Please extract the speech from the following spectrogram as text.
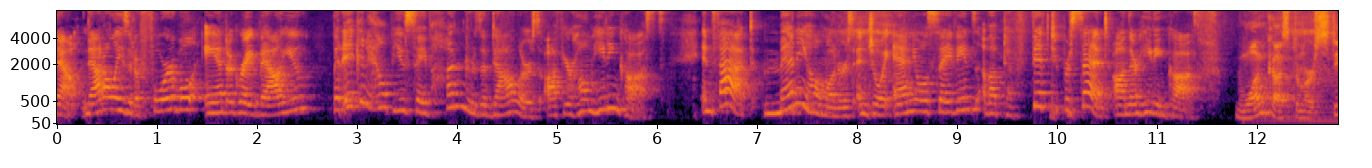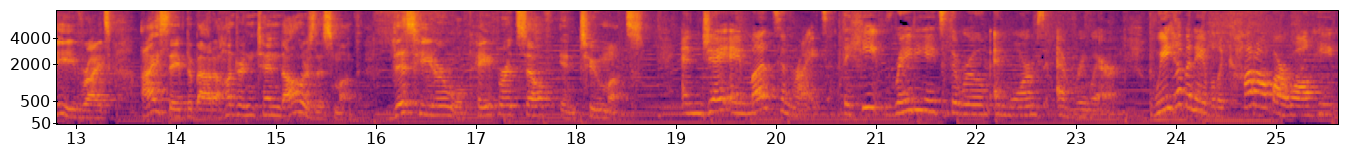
Now, not only is it affordable and a great value, but it can help you save hundreds of dollars off your home heating costs. In fact, many homeowners enjoy annual savings of up to 50% on their heating costs. One customer, Steve, writes, I saved about $110 this month. This heater will pay for itself in two months. And J.A. Mudson writes, the heat radiates the room and warms everywhere. We have been able to cut off our wall heat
